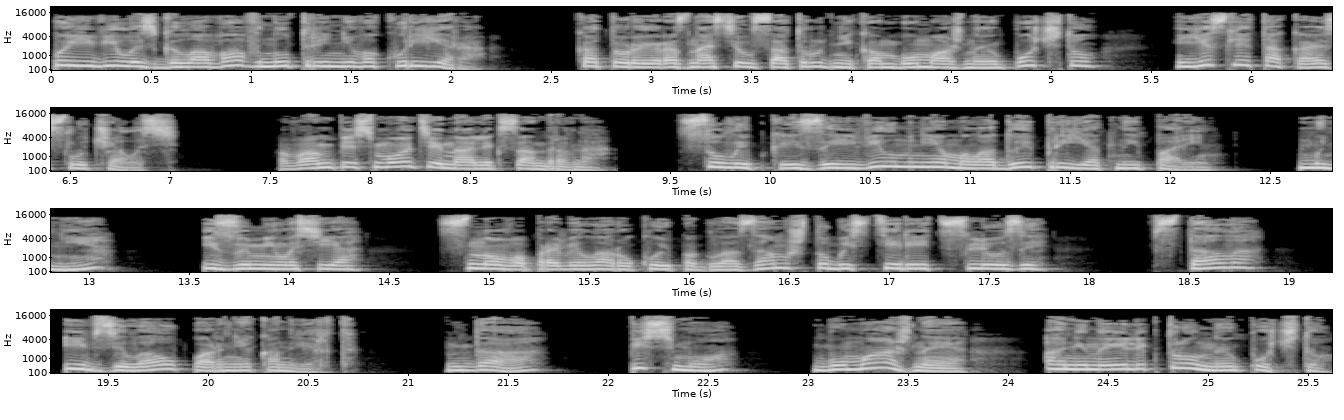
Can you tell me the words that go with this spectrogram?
появилась голова внутреннего курьера, который разносил сотрудникам бумажную почту, если такая случалась. «Вам письмо, Тина Александровна», — с улыбкой заявил мне молодой приятный парень. «Мне?» — изумилась я. Снова провела рукой по глазам, чтобы стереть слезы, встала и взяла у парня конверт. «Да, письмо бумажное, а не на электронную почту.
